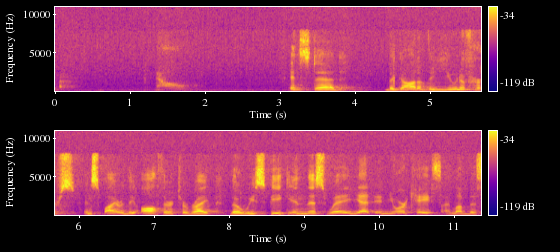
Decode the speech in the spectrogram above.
right. No. Instead, the God of the universe inspired the author to write, Though we speak in this way, yet in your case, I love this,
